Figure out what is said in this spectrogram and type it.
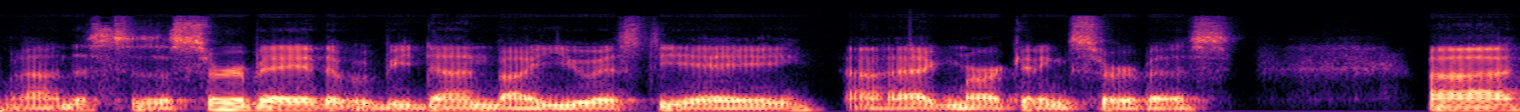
Uh, this is a survey that would be done by USDA uh, Ag Marketing Service uh,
